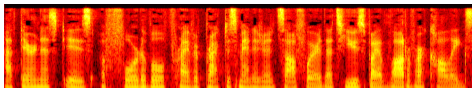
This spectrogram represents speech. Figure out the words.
Uh, Theranest is affordable private practice management software that's used by a lot of our colleagues.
